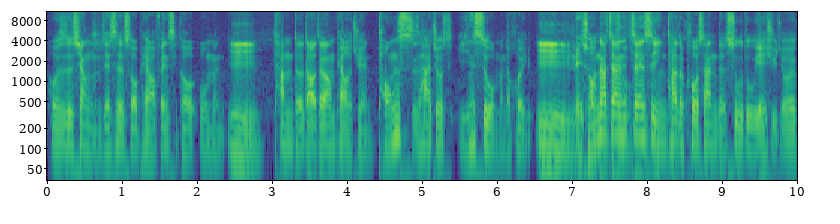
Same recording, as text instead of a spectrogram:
或者是像我们这次的售票 Fansco，我们嗯他们得到这张票券，同时他就是已经是我们的会员。嗯，没错。哦，那这样这件事情，它的扩散的速度也许就会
